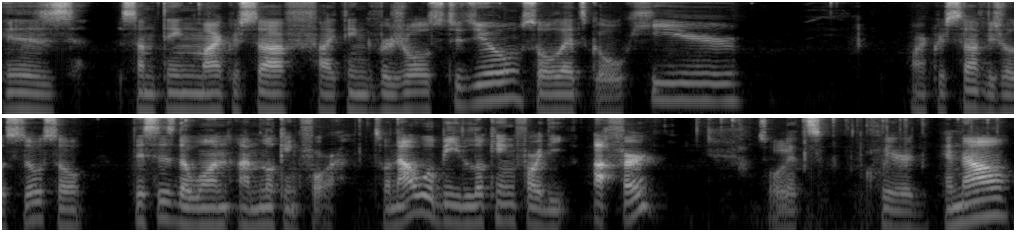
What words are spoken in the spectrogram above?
is something Microsoft, I think Visual Studio. So let's go here. Microsoft Visual Studio. So this is the one I'm looking for. So now we'll be looking for the offer. So let's clear. And now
